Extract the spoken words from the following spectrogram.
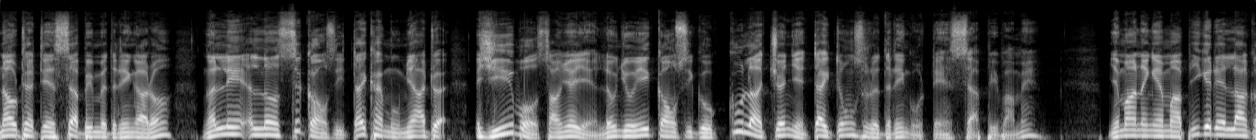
နောက်ထပ်တင်ဆက်ပေးမယ့်သတင်းကတော့ငလင်အလွန်စစ်ကောင်စီတိုက်ခိုက်မှုများအတွက်အရေးပေါ်ဆောင်ရွက်ရန်လုံခြုံရေးကောင်စီကိုကုလကျွမ်းကျင်တိုက်တွန်းဆိုတဲ့သတင်းကိုတင်ဆက်ပေးပါမယ်။မြန်မာနိုင်ငံမှာပြီးခဲ့တဲ့လက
